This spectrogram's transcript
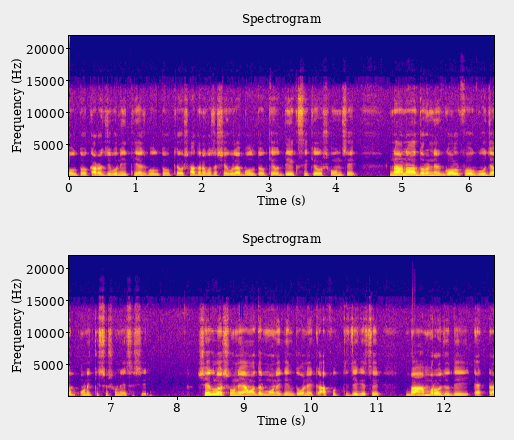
বলতো, কারও জীবনে ইতিহাস বলতো, কেউ সাধনা করছে সেগুলো বলতো, কেউ দেখছে, কেউ শুনছে। নানা ধরনের গল্প, গুজব, অনেক কিছু শুনে এসেছি। সেগুলো শুনে আমাদের মনে কিন্তু অনেক আপত্তি জেগেছে বা আমরাও যদি একটা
